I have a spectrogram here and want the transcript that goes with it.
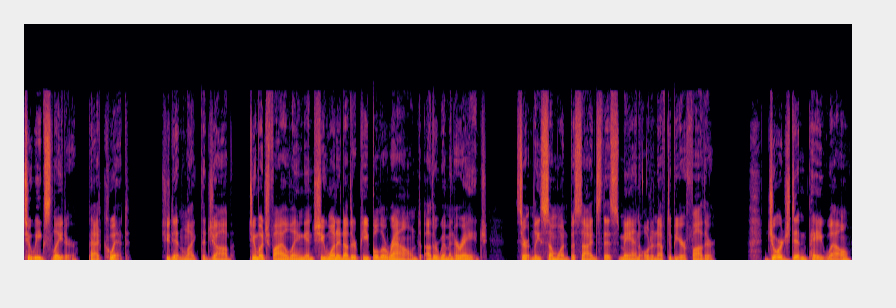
Two weeks later, Pat quit. She didn't like the job, too much filing, and she wanted other people around, other women her age. Certainly someone besides this man old enough to be her father. George didn't pay well,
